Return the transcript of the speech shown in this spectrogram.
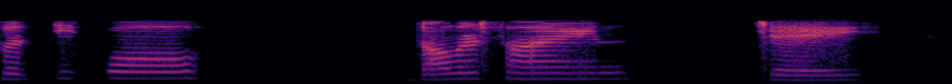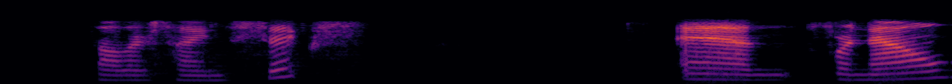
put equal dollar sign J dollar sign 6. And for now,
